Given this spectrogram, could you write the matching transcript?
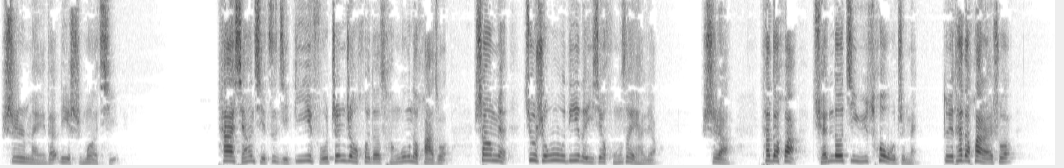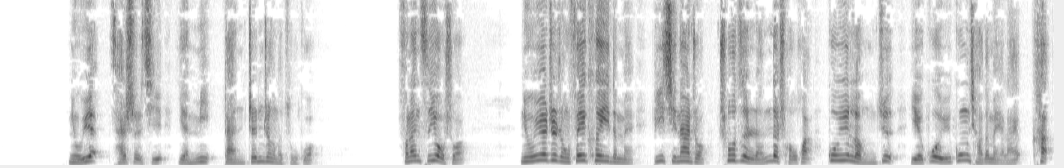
是美的历史末期。他想起自己第一幅真正获得成功的画作，上面就是误滴了一些红色颜料。是啊，他的画全都基于错误之美。对他的画来说，纽约才是其隐秘但真正的祖国。弗兰茨又说。纽约这种非刻意的美，比起那种出自人的筹划、过于冷峻也过于工巧的美来看，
